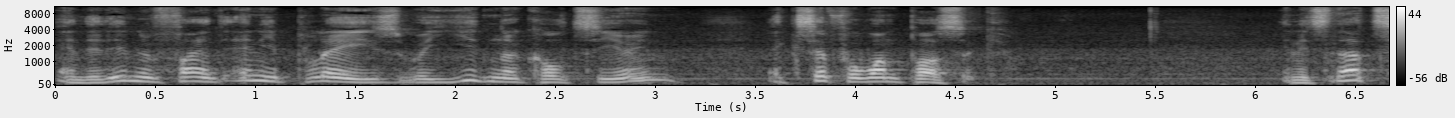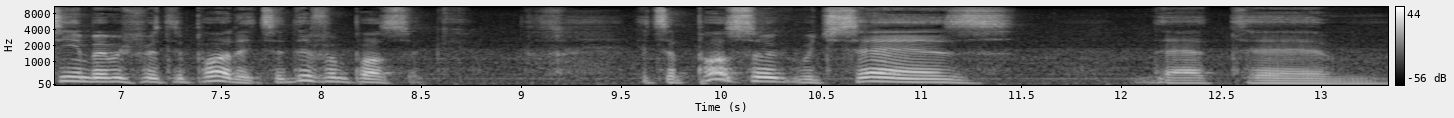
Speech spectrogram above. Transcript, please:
and they didn't find any place where Yidden are called Tzion except for one pasuk. And it's not Tzion b'mishpat it's a different pasuk. It's a pasuk which says that um,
